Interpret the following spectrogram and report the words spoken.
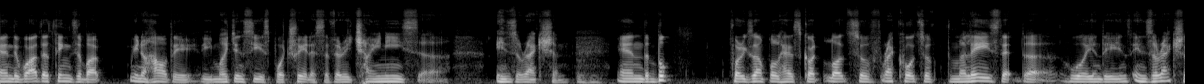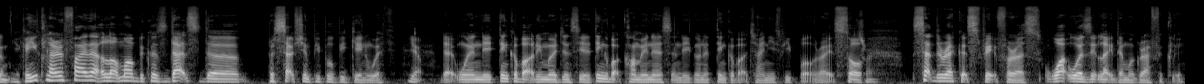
And there were other things about you know how the, the emergency is portrayed as a very Chinese uh, insurrection. And the book, for example, has got lots of records of the Malays that uh, who were in the in- insurrection. Yeah, Can you clarify that a lot more? Because that's the perception people begin with. Yeah. That when they think about emergency, they think about communists and they're going to think about Chinese people, right? So, right. set the record straight for us. What was it like demographically?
